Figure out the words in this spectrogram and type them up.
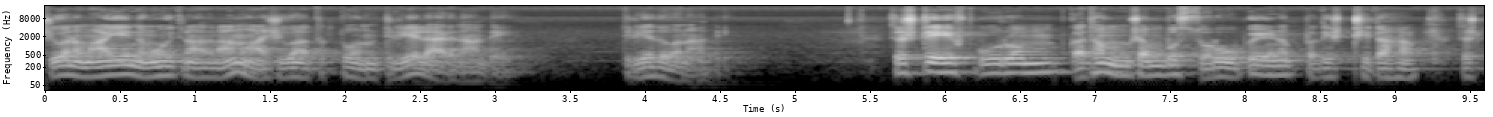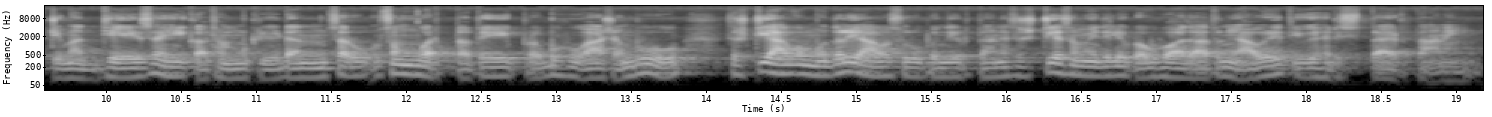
ಶಿವನ ಮಾಯೆಯಿಂದ ಮೋಹಿತನಾದ ನಾನು ಆ ಶಿವನ ತತ್ವವನ್ನು ತಿಳಿಯಲಾರನಾದೆ. ತಿಳಿಯದವನಾದೆ. ಸೃಷ್ಟೇ ಪೂರ್ವ ಕಥಂ ಶಂಭುಸ್ವರೂಪೇಣ ಪ್ರತಿಷ್ಠಿತ. ಸೃಷ್ಟಿಮಧ್ಯೆ ಸ ಹಿ ಕಥಂ ಕ್ರೀಡನ್ ಸರ್ವ ಸಂವರ್ತತೆ ಪ್ರಭು. ಆ ಶಂಭು ಸೃಷ್ಟಿಯಾಗುವ ಮೊದಲು ಯಾವ ಸ್ವರೂಪದಿಂದ ಇರ್ತಾನೆ ಸೃಷ್ಟಿಯ ಸಮಯದಲ್ಲಿ ಪ್ರಭುವಾದ ಆತನು ಯಾವ ರೀತಿ ವಿಹರಿಸುತ್ತಾ ಇರ್ತಾನೆ?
